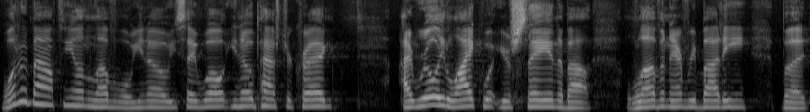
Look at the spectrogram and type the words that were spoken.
What about the unlovable? You know, you say, well, you know, Pastor Craig, I really like what you're saying about loving everybody, but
